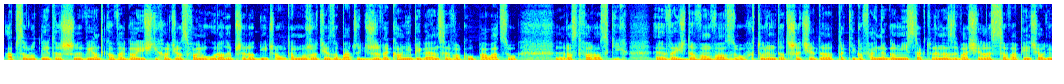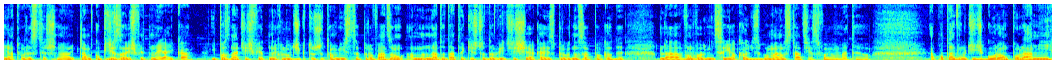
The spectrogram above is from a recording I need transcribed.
absolutnie też wyjątkowego, jeśli chodzi o swoją urodę przyrodniczą. Tam możecie zobaczyć żywe konie biegające wokół pałacu Rostworowskich, e, wejść do wąwozu, którym dotrzecie do takiego fajnego miejsca, które nazywa się Lescowa Pięciolinia Turystyczna. I tam kupicie sobie świetne jajka i poznacie świetnych ludzi, którzy to miejsce prowadzą, a na dodatek jeszcze dowiecie się, jaka jest prognoza pogody dla Wąwolnicy i okolic, bo mają stację swoją meteo a potem wrócić górą polami,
